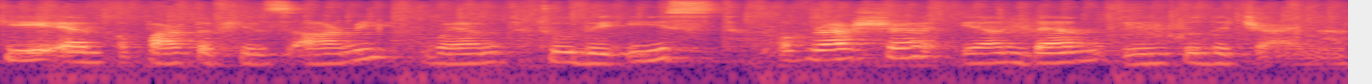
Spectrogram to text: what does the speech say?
he and a part of his army went to the east of Russia and then into the China.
